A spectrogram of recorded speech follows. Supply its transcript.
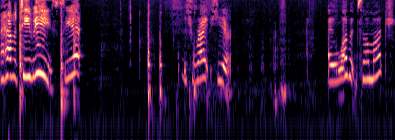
I have a TV. See it? It's right here. I love it so much.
